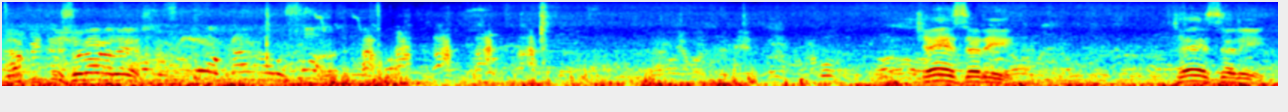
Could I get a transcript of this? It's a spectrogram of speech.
Capite suonare adesso? Cesare! Cesare!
